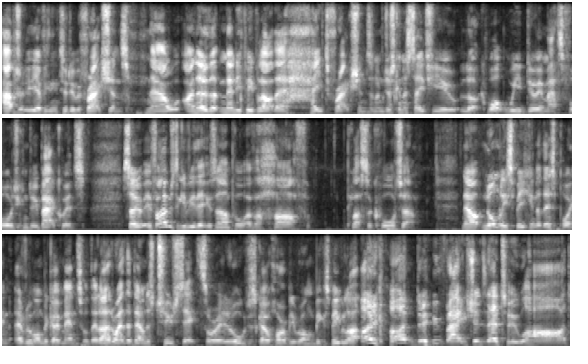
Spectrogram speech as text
Absolutely everything to do with fractions. Now, I know that many people out there hate fractions, and I'm just going to say to you, look, what we do in maths forward, you can do backwards. So if I was to give you the example of a half plus a quarter, now, normally speaking, at this point, everyone would go mental. They'd either write that down as two sixths or it'd all just go horribly wrong because people are like, I can't do fractions, they're too hard.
